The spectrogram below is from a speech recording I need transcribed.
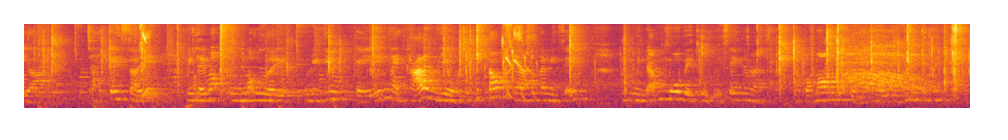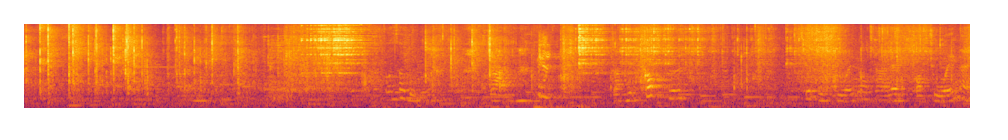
uh, trái cây sấy. Mình thấy mọi mọi người review cái này khá là nhiều ở trên tiktok nên là hôm nay mình sẽ mình đã mua về thử để xem xem là nó có ngon không của mọi cốc chứ. Chưa thấy chuối đâu. À đây có chuối này.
